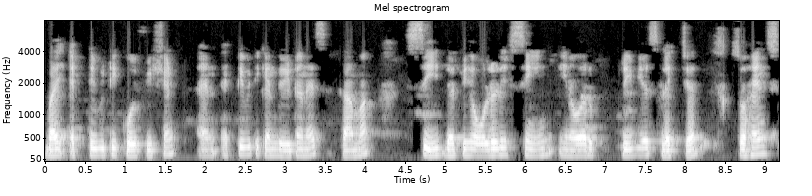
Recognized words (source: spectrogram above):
by activity coefficient and activity can be written as gamma c that we have already seen in our previous lecture. So hence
